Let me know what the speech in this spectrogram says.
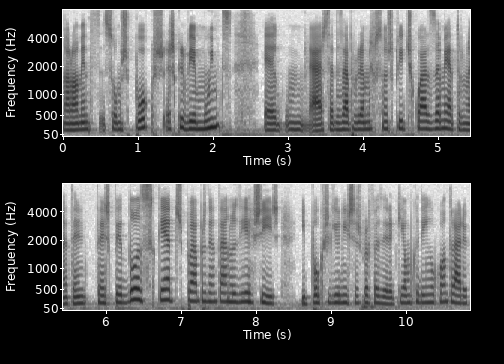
Normalmente somos poucos a escrever muito. É, um, há programas que são escritos quase a metro, não é? Tens, tens que ter 12 sketches para apresentar no dia X e poucos guionistas para fazer. Aqui é um bocadinho o contrário.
